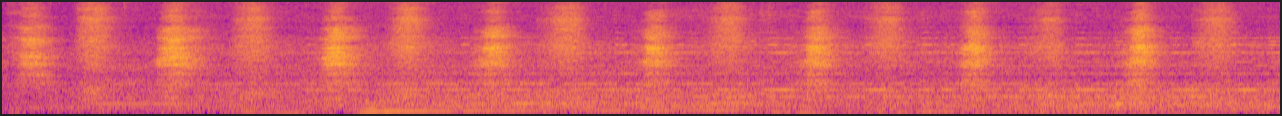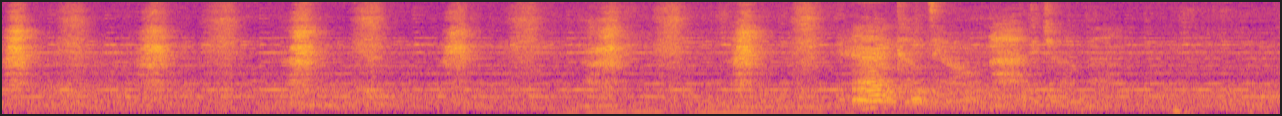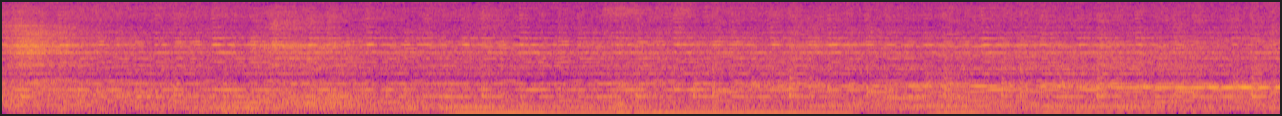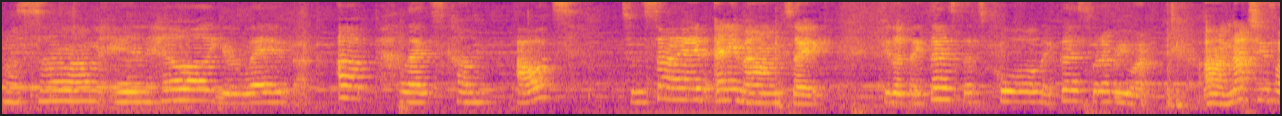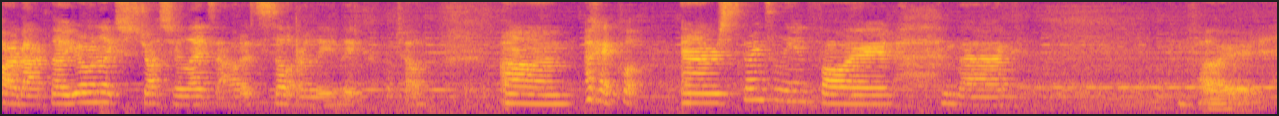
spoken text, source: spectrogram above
Amount. Like if you look like this, that's cool. Like this, whatever you want. Um, not too far back though. You don't want to like stress your legs out. It's still early. Like chill. Um, okay, cool. And we're just going to lean forward and back. And forward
